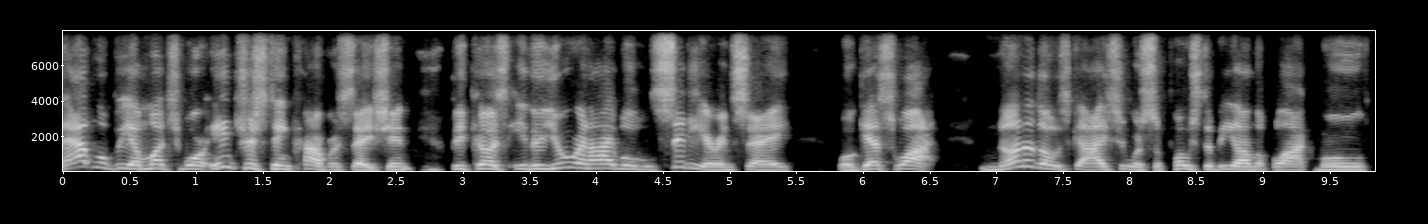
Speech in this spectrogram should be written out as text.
that will be a much more interesting conversation because either you and I will sit here and say, well, guess what? None of those guys who were supposed to be on the block moved.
